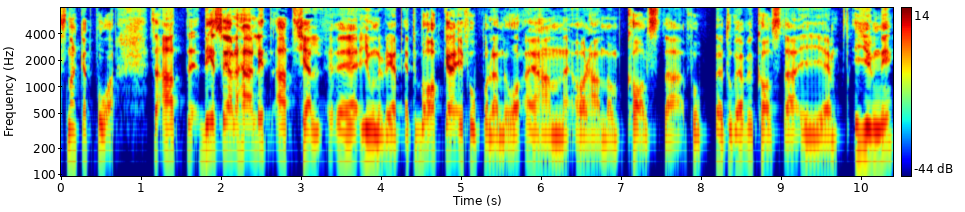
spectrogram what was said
snackat på. Så att det är så jävla härligt att Kjell eh, Jonevret är tillbaka i fotbollen då. Eh, han har hand om Karlstad. Fot- eh, tog över Karlstad i, eh, i juni.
